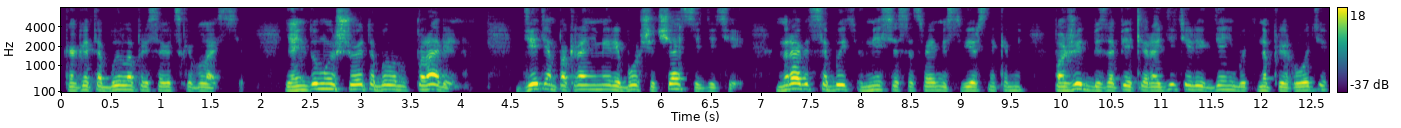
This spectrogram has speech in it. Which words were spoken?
как это было при советской власти. Я не думаю, что это было бы правильным. Детям, по крайней мере, большей части детей, Нравится быть вместе со своими сверстниками, пожить без опеки родителей где-нибудь на природе.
